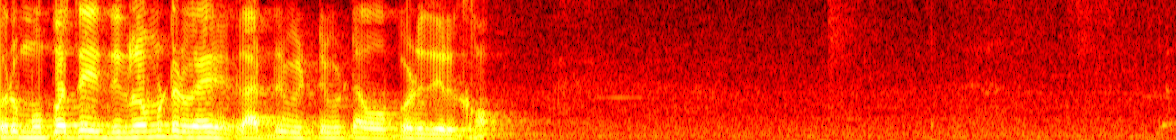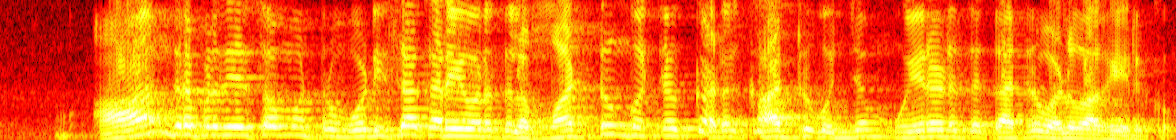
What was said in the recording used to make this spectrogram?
ஒரு முப்பத்தைந்து கிலோமீட்டர் வேக காற்று விட்டு விட்டு ஒப்பொழுது இருக்கும் ஆந்திர பிரதேசம் மற்றும் ஒடிசா கரையோரத்தில் மட்டும் கொஞ்சம் கட காற்று கொஞ்சம் உயரடுத்த காற்று வலுவாக இருக்கும்.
